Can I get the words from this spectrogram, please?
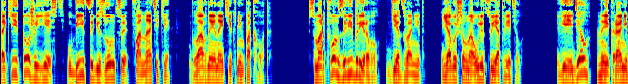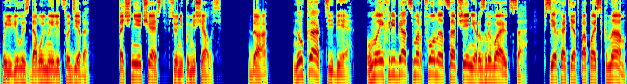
Такие тоже есть, убийцы, безумцы, фанатики. Главное найти к ним подход. Смартфон завибрировал, дед звонит. Я вышел на улицу и ответил. «Видел?» На экране появилось довольное лицо деда. Точнее, часть, все не помещалось. Да. Ну как тебе? У моих ребят смартфоны от сообщений разрываются. Все хотят попасть к нам,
